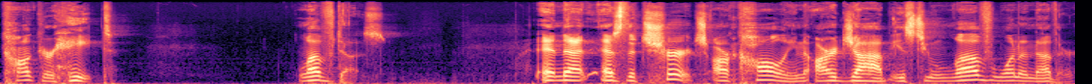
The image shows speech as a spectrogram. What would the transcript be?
conquer hate, love does. And that as the church, our calling, our job is to love one another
